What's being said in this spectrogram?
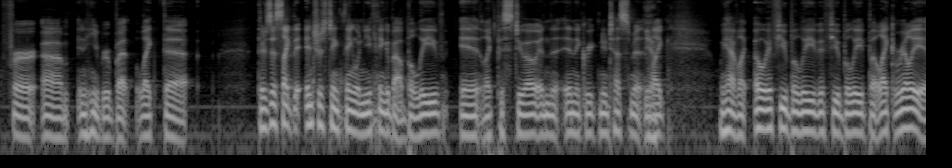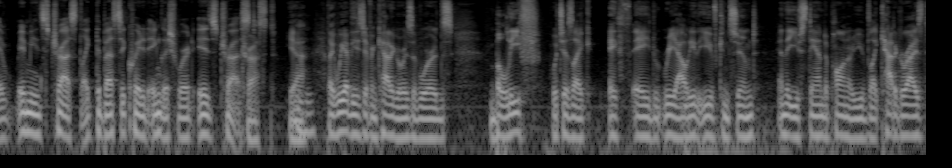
for um, in Hebrew, but like the there's this like the interesting thing when you think about believe in like pisteuo in the in the Greek New Testament, Yeah. like we have like oh if you believe if you believe, but like really it, it means trust. Like the best equated English word is trust. trust yeah mm-hmm. like we have these different categories of words belief which is like a, a reality that you've consumed and that you stand upon or you've like categorized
